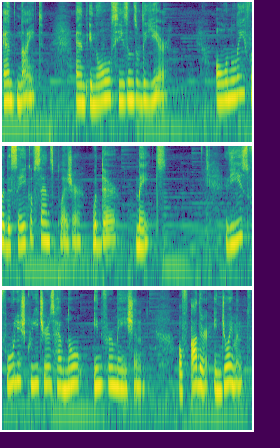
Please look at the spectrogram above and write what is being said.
and night, and in all seasons of the year, only for the sake of sense pleasure with their mates. These foolish creatures have no information of other enjoyment.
